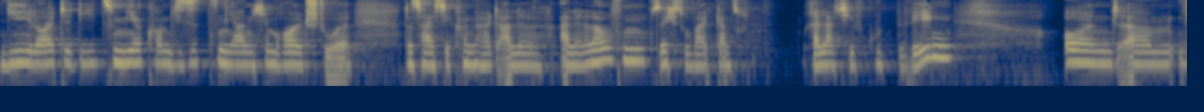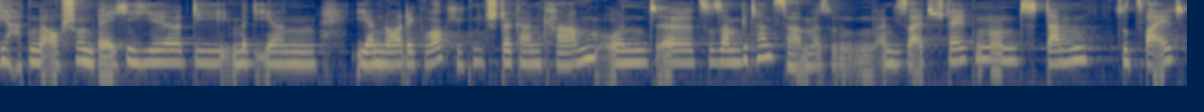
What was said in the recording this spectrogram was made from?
Die Leute, die zu mir kommen, die sitzen ja nicht im Rollstuhl. Das heißt, sie können halt alle, alle laufen, sich soweit ganz relativ gut bewegen. Und ähm, wir hatten auch schon welche hier, die mit ihren, ihren Nordic Walking Stöckern kamen und äh, zusammen getanzt haben. Also an die Seite stellten und dann zu zweit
